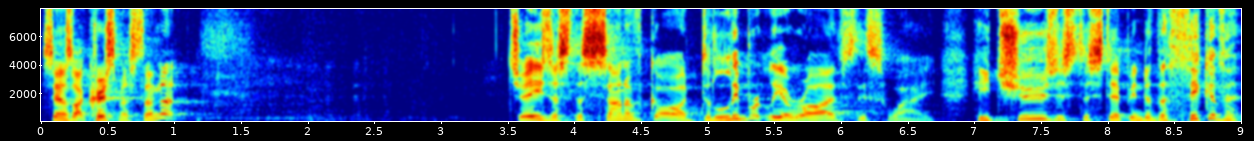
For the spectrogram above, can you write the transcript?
Sounds like Christmas, doesn't it? Jesus, the Son of God, deliberately arrives this way. He chooses to step into the thick of it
